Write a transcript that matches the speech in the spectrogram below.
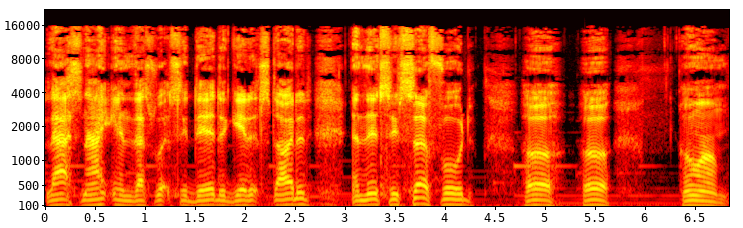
last night, and that's what she did to get it started. And then she suffered her her her um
